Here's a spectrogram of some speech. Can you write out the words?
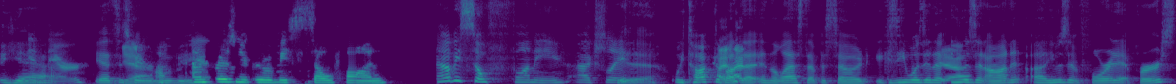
Yeah. in there. Yeah, it's his Yeah. favorite movie. Emperor's New Groove would be so fun. That would be so funny, actually. Yeah, we talked about I- that in the last episode because he wasn't a, he wasn't on it. Uh, he wasn't for it at first,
